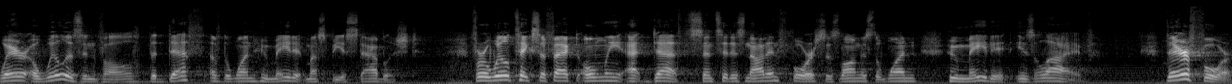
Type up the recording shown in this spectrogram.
where a will is involved, the death of the one who made it must be established. For a will takes effect only at death, since it is not in force as long as the one who made it is alive. Therefore,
